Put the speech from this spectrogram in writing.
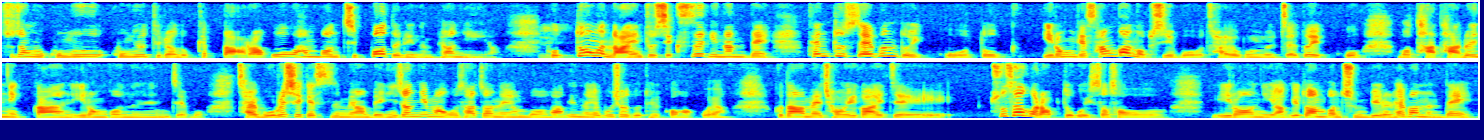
수정을 공유, 공유 드려놓겠다라고 한번 짚어드리는 편이에요. 네. 보통은 9 to 6긴 한데 10 to 7도 있고 또 이런 게 상관없이 뭐 자유근무제도 있고 뭐 다 다르니까 이런 거는 이제 뭐 잘 모르시겠으면 매니저님하고 사전에 한번 확인을 해보셔도 될 것 같고요. 그 다음에 저희가 이제 추석을 앞두고 있어서 이런 이야기도 한번 준비를 해봤는데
